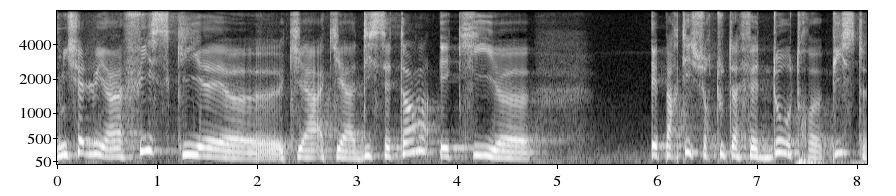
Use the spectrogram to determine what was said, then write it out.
Michel, lui, a un fils qui, est, qui, a, qui a 17 ans et qui est parti sur tout à fait d'autres pistes,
